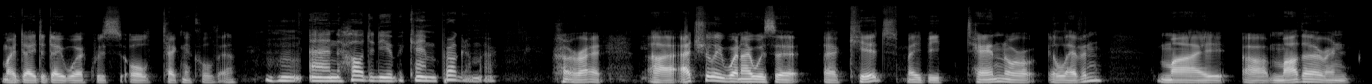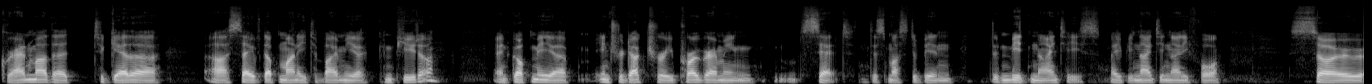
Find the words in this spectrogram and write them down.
my day to day work was all technical there. Mm-hmm. And how did you become a programmer? All right. Uh, actually, when I was a, a, kid, maybe 10 or 11, my uh, mother and grandmother together uh, saved up money to buy me a computer and got me a introductory programming set. This must have been the mid 90s, maybe 1994. So,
